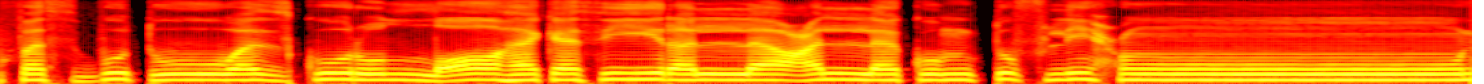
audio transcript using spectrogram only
فاثبتوا واذكروا الله كثيرا لعلكم تفلحون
